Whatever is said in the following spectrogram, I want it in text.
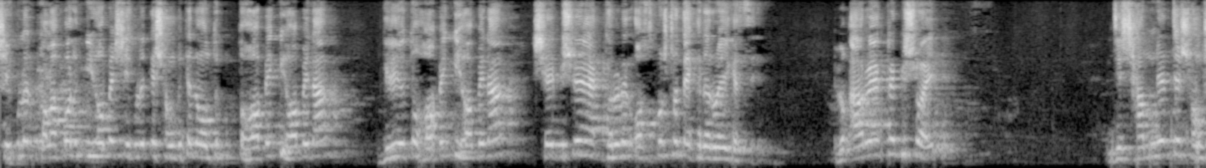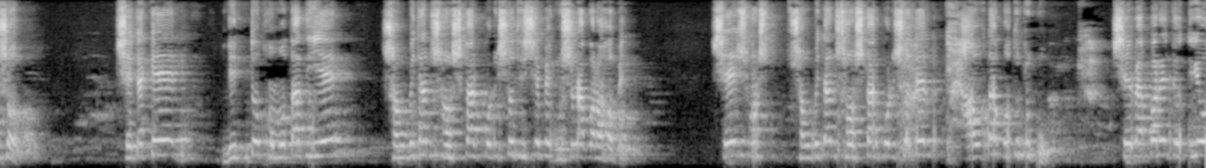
সেগুলোর ফলাফল কি হবে, সেগুলোকে সংবিধানে অন্তর্ভুক্ত হবে কি হবে না, গৃহীত হবে কি হবে না, সে বিষয়ে এক ধরনের অস্পষ্টতা এখানে রয়ে গেছে। এবং আরও একটা বিষয়, যে সামনের যে সংসদ, সেটাকে নিত্য ক্ষমতা দিয়ে সংবিধান সংস্কার পরিষদ হিসেবে ঘোষণা করা হবে। সেই সংবিধান সংস্কার পরিষদের আওতা কতটুকু? সে ব্যাপারে যদিও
